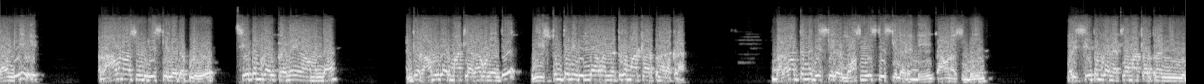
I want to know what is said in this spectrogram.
ఏమండి? రావణాసుడు తీసుకెళ్ళేటప్పుడు సీతమ్మ గారి ప్రమేయం ఉందా అంటే రాముడు గారు మాట్లాడాలి అంటే నీ ఇష్టంతోనే వెళ్ళావన్నట్టుగా మాట్లాడుతున్నారు అక్కడ. బలవంతంగా తీసుకెళ్ళారు మోసం చేసి తీసుకెళ్ళారండి రావణాసుడు మరి సీతమ్మ గారిని ఎట్లా మాట్లాడుతున్నాను నువ్వు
